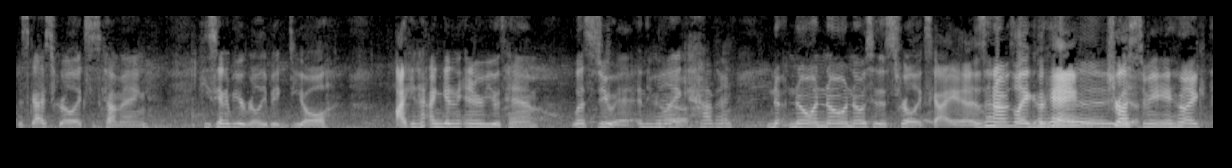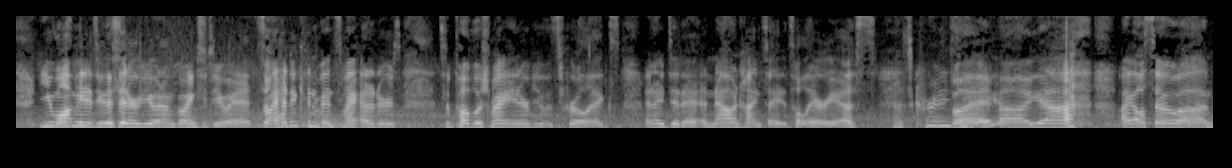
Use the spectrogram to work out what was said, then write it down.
this guy Skrillex is coming. He's going to be a really big deal. I can I can get an interview with him let's do it. And they were yeah. like, Catherine, no, no, one, no one knows who this Skrillex guy is. And I was like, okay, Yay. trust me. Like, you want me to do this interview, and I'm going to do it. So I had to convince my editors to publish my interview with Skrillex, and I did it. And now, in hindsight, it's hilarious. That's crazy. But uh, yeah, I also uh,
